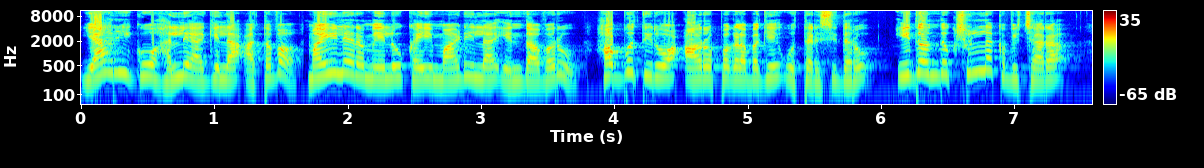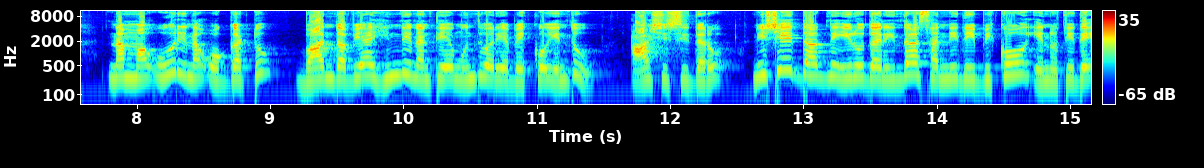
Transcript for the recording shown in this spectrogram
ಯಾರಿಗೂ ಹಲ್ಲೆ ಆಗಿಲ್ಲ ಅಥವಾ ಮಹಿಳೆಯರ ಮೇಲೂ ಕೈ ಮಾಡಿಲ್ಲ ಎಂದ ಅವರು ಹಬ್ಬುತ್ತಿರುವ ಆರೋಪಗಳ ಬಗ್ಗೆ ಉತ್ತರಿಸಿದರು. ಇದೊಂದು ಕ್ಷುಲ್ಲಕ ವಿಚಾರ. ನಮ್ಮ ಊರಿನ ಒಗ್ಗಟ್ಟು ಬಾಂಧವ್ಯ ಹಿಂದಿನಂತೆಯೇ ಮುಂದುವರಿಯಬೇಕು ಎಂದು ಆಶಿಸಿದರು. ನಿಷೇಧಾಜ್ಞೆ ಇರುವುದರಿಂದ ಸನ್ನಿಧಿ ಬಿಕೋ ಎನ್ನುತ್ತಿದೆ.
